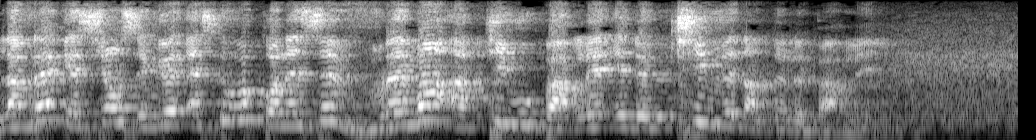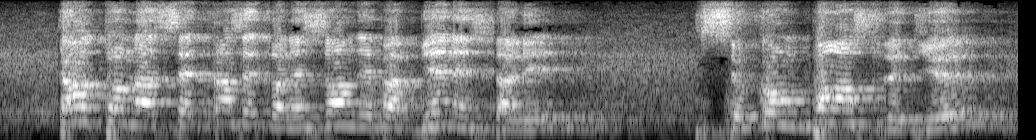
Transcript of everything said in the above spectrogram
La vraie question, c'est que, est-ce que vous connaissez vraiment à qui vous parlez et de qui vous êtes en train de parler? Quand on a cette, quand cette connaissance n'est pas bien installée, ce qu'on pense de Dieu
